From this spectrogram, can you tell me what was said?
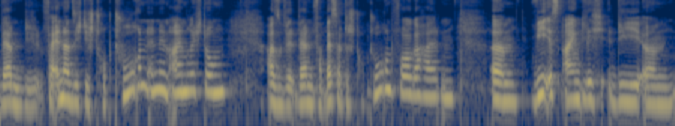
werden die, verändern sich die Strukturen in den Einrichtungen. Also werden verbesserte Strukturen vorgehalten. Ähm, wie ist eigentlich die, ähm,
